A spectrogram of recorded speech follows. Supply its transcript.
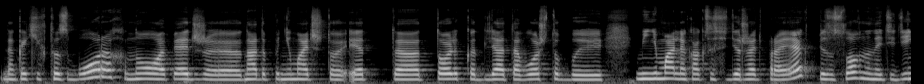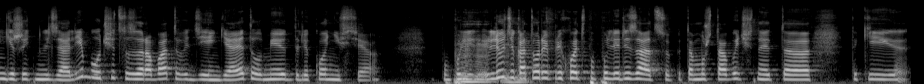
на каких-то сборах, но, опять же, надо понимать, что это только для того, чтобы минимально как-то содержать проект, безусловно, на эти деньги жить нельзя. Либо учиться зарабатывать деньги, а это умеют далеко не все. Популя... Mm-hmm, Люди, mm-hmm. которые приходят в популяризацию, потому что обычно это такие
